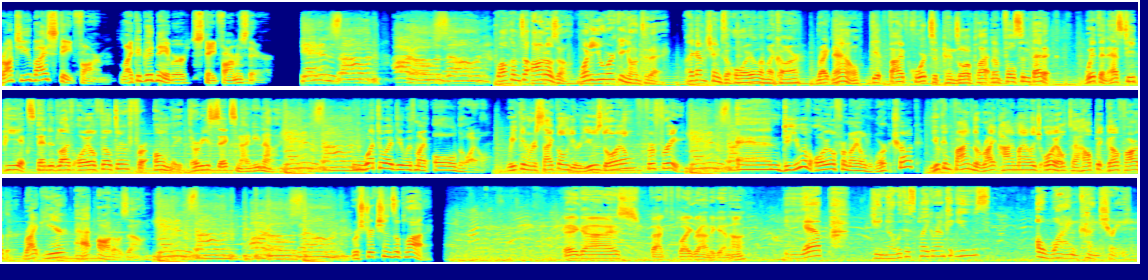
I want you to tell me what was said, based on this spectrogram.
Brought to you by State Farm. Like a good neighbor, State Farm is there. Get in zone, AutoZone. Welcome to AutoZone. What are you working on today? I got to change the oil in my car. Right now, get five quarts of Pennzoil Platinum Full Synthetic with an STP Extended Life Oil Filter for only $36.99. What do I do with my old oil? We can recycle your used oil for free. And do you have oil for my old work truck? You can find the right high mileage oil to help it go farther right here at AutoZone. Get in zone, AutoZone. Restrictions apply. Hey guys, back at the playground again, huh? Yep. You know what this playground could use? A wine country.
